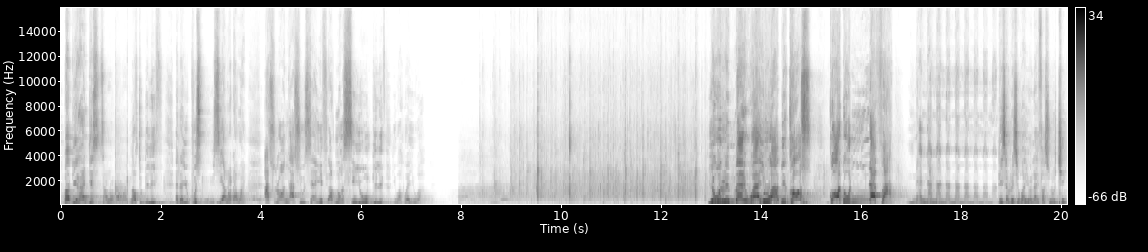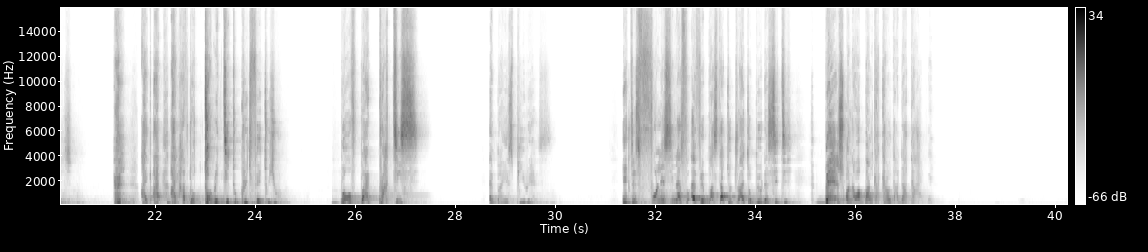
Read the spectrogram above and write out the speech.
But behind this is another one. You have to believe. And then you push, you see another one. As long as you say, if you have not seen, you won't believe, you are where you are. You will remain where you are because God will never. Na, na, na, na, na, na, na, na. This is a reason why your life has not changed. Huh? I, I, I have the authority to preach faith to you, both by practice and by experience. It is foolishness for every pastor to try to build a city based on our bank account at that time.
